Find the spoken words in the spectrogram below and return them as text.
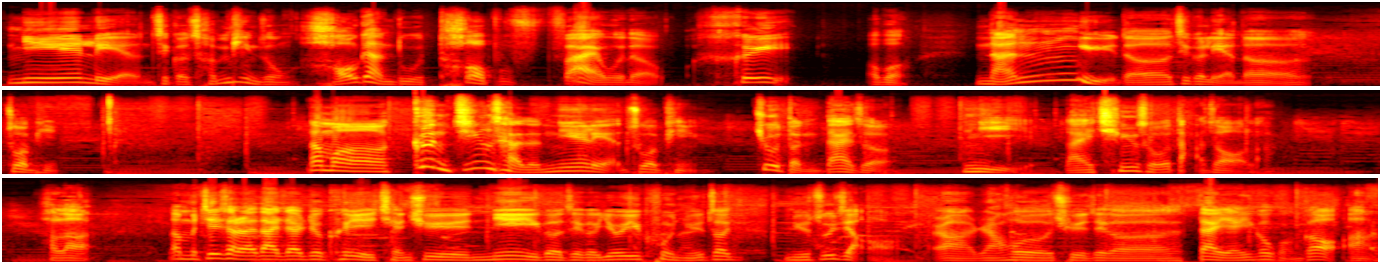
捏脸这个成品中好感度 Top Five 的黑哦不男女的这个脸的作品。那么更精彩的捏脸作品就等待着你来亲手打造了。好了。那么接下来大家就可以前去捏一个这个优衣库女主女主角啊，然后去这个代言一个广告啊。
